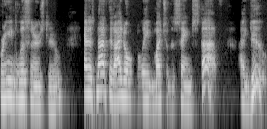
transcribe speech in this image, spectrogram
bringing listeners to. And it's not that I don't believe much of the same stuff. I do.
